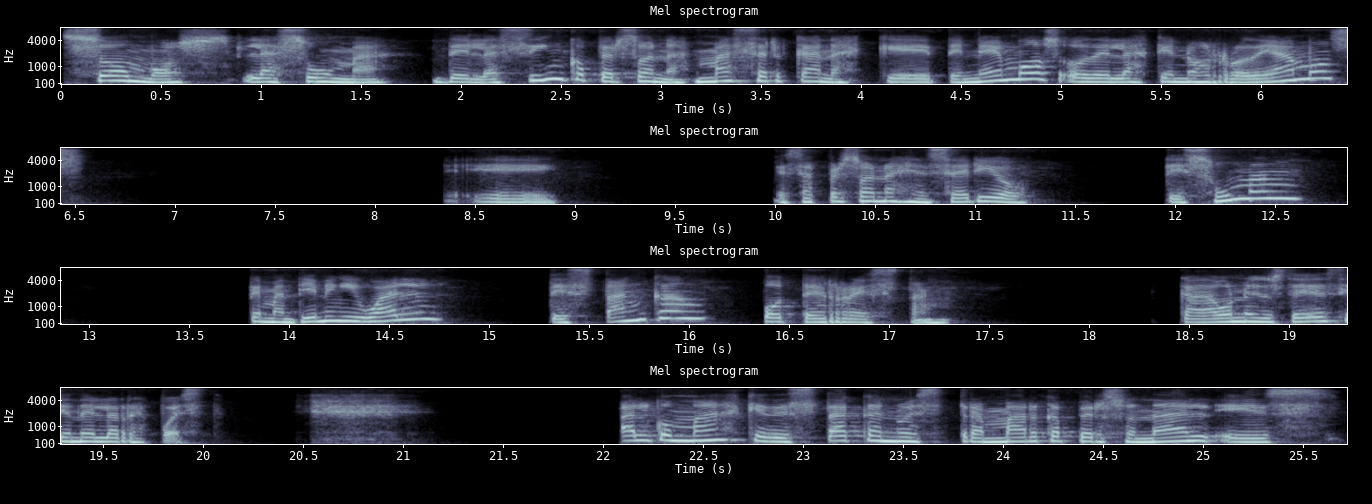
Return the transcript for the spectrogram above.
somos la suma de las cinco personas más cercanas que tenemos o de las que nos rodeamos, eh, esas personas en serio te suman, te mantienen igual, te estancan o te restan. Cada uno de ustedes tiene la respuesta. Algo más que destaca nuestra marca personal es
